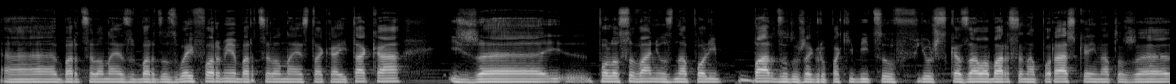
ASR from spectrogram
e, Barcelona jest w bardzo złej formie, Barcelona jest taka i taka i że po losowaniu z Napoli bardzo duża grupa kibiców już skazała Barsę na porażkę i na to, że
